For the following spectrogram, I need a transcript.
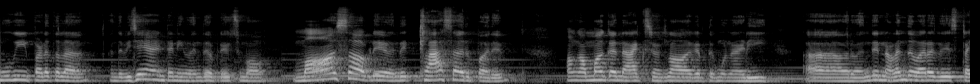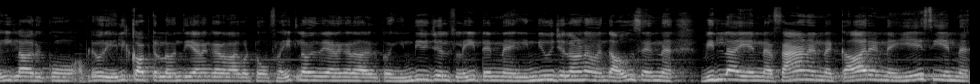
மூவி படத்தில் அந்த விஜய் ஆண்டனி வந்து அப்படியே சும்மா மாசாக அப்படியே வந்து கிளாஸாக இருப்பார். அவங்க அம்மாவுக்கு அந்த ஆக்சிடெண்ட்லாம் ஆகிறதுக்கு முன்னாடி அவர் வந்து நடந்து வர்றது ஸ்டைலாக இருக்கும். அப்படியே ஒரு ஹெலிகாப்டரில் வந்து இறங்குறதாகட்டும் ஃப்ளைட்டில் வந்து இறங்குறதாகட்டும் இண்டிவிஜுவல் ஃப்ளைட் என்ன இண்டிவிஜுவலான வந்து ஹவுஸ் என்ன வில்லா என்ன ஃபேன் என்ன கார் என்ன ஏசி என்ன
